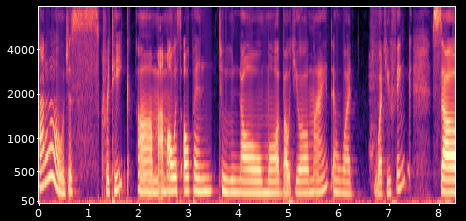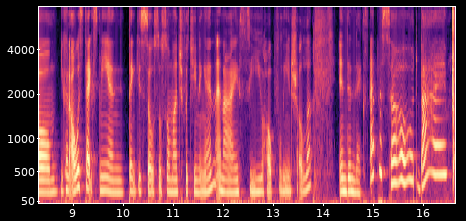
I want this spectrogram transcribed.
I don't know, just critique. Um, I'm always open to know more about your mind and what what you think. So you can always text me and thank you so, so, so much for tuning in. And I see you hopefully, inshallah, in the next episode. Bye.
